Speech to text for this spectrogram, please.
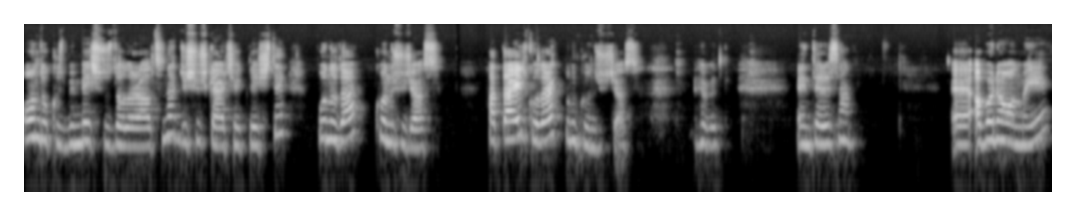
19.500 dolar altına düşüş gerçekleşti. Bunu da konuşacağız. Hatta ilk olarak bunu konuşacağız. evet. Enteresan. Ee, abone olmayı,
